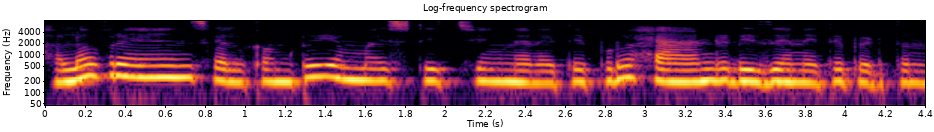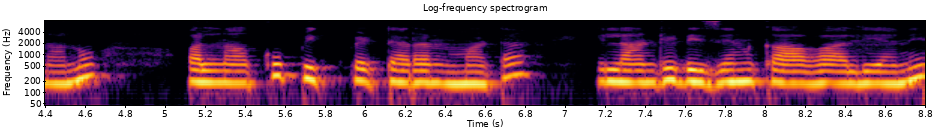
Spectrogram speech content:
Hello friends welcome to MI stitching నేనైతే ఇప్పుడు హ్యాండ్ డిజైన్ అయితే పెడుతున్నాను. వాళ్ళు నాకు పిక్ పెట్టారనమాట ఇలాంటి డిజైన్ కావాలి అని.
